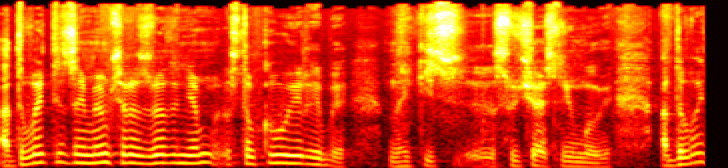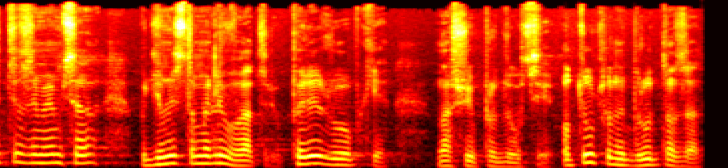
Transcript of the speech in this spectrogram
А давайте займемося розведенням ставкової риби на якійсь е, сучасній умові. А давайте займемося будівництвом елеваторів, переробки нашої продукції. Отут вони беруть назад.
